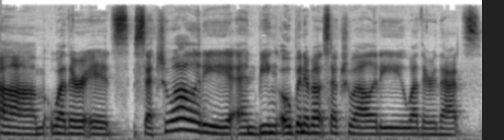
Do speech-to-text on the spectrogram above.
um, whether it's sexuality and being open about sexuality, whether that's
